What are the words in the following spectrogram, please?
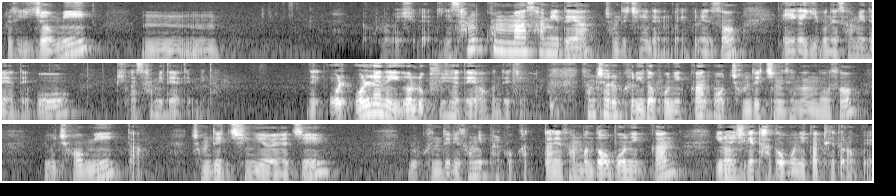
그래서 이 점이 음, 몇이 돼야 되지? 3,3이 돼야 점대칭이 되는 거예요. 그래서 a가 2분의 3이 돼야 되고 b가 3이 돼야 됩니다. 네, 월, 원래는 이걸로 푸셔야 돼요. 근데 제가 3차를 그리다 보니까 어, 점대칭 생각나서 이 점이 딱 점대칭이어야지 요 근들이 성립할 것 같다 해서 한번 넣어보니까 이런 식의 다 넣어보니까 되더라고요.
